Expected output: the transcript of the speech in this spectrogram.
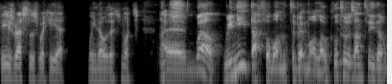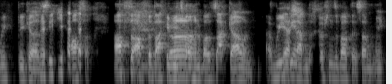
these wrestlers were here. We know this much. Um, well, we need that for one that's a bit more local to us, Antony, don't we? Because yeah. off off the off the back of you Oh. talking about Zach Gowen, uh, we've Yes. been having discussions about this, haven't we?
